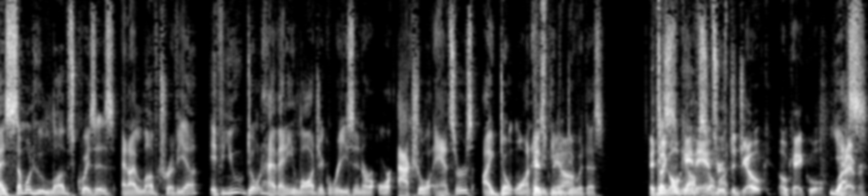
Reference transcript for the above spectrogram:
as someone who loves quizzes and I love trivia, if you don't have any logic, reason, or, or actual answers, I don't want Piss anything to off. do with this. It's Pisses like, okay, the answer so is the joke. Okay, cool. Yes. Whatever.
